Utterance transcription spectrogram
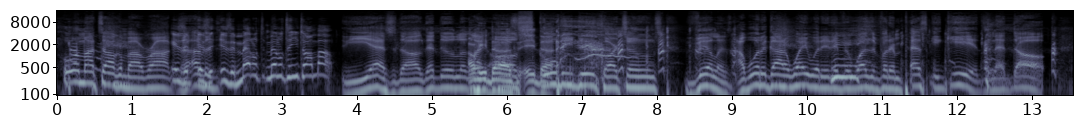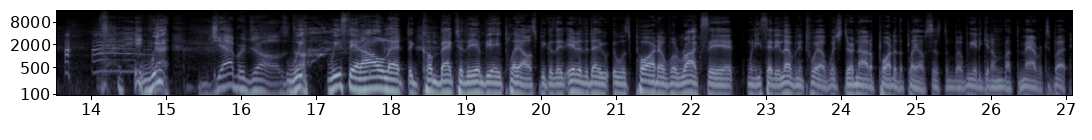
Who am I talking about, Rock? is The it is other- it is it Middleton, Middleton you talking about? Yes, dog. That dude look Oh, like he does. all He. Scooby Doo cartoons villains. I would have got away with it if it wasn't for them pesky kids and that dog. We- got jabberjaws. We dog. we said all that to come back to the NBA playoffs because at the end of the day, it was part of what Rock said when he said 11 and 12, which they're not a part of the playoff system. But we had to get on about the Mavericks. But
